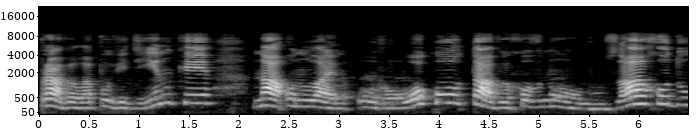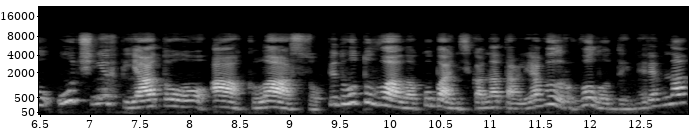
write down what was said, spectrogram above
Правила поведінки на онлайн уроку та виховному заходу учнів 5 А класу. Підготувала Кубанська Наталія Володимирівна,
